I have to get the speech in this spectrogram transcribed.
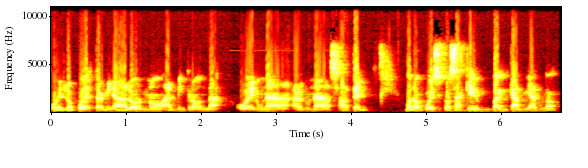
pues lo puedes terminar al horno, al microondas o en una, en una sartén. Bueno, pues cosas que van cambiando,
